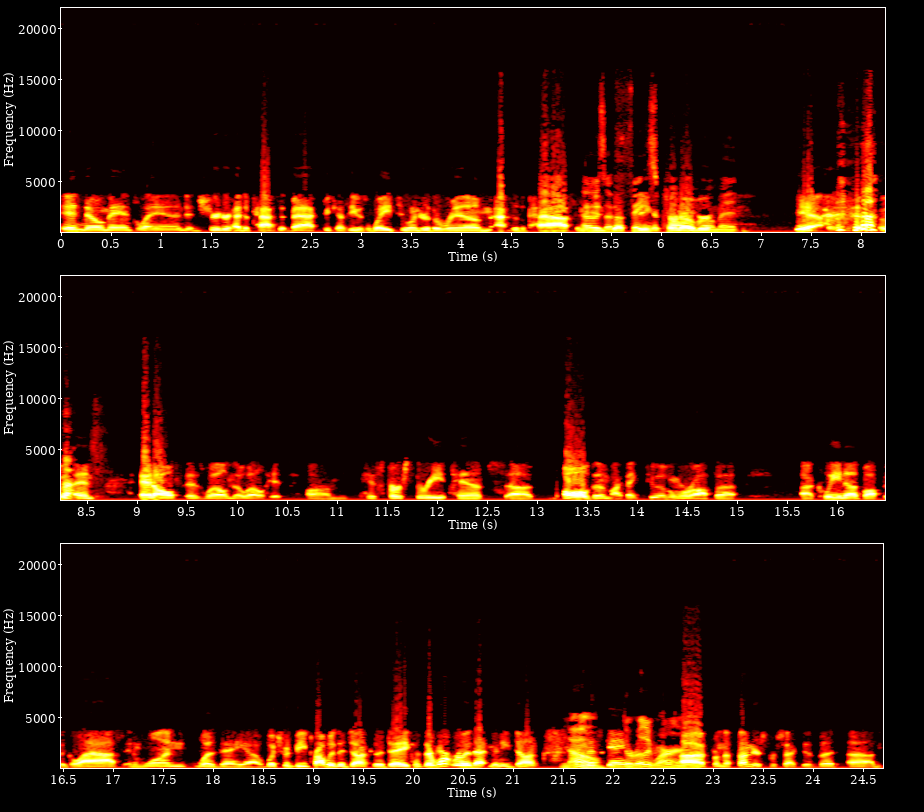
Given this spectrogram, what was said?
in no man's land, and Schroeder had to pass it back because he was way too under the rim after the pass, and that it ended up being a turnover. Moment. Yeah, and and all as well. Noel hit um, his first three attempts. Uh, all of them, I think, two of them were off a uh, cleanup off the glass, and one was a uh, which would be probably the dunk of the day because there weren't really that many dunks no, in this game. there really weren't uh, from the Thunder's perspective. But um,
